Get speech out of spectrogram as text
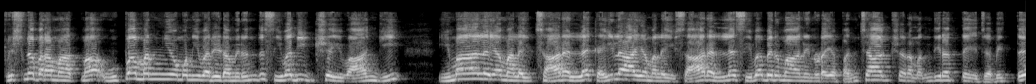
கிருஷ்ண பரமாத்மா உபமன்யு முனிவரிடமிருந்து சிவதீட்சை வாங்கி இமாலய மலை சாரல்ல கைலாய மலை சாரல்ல சிவபெருமானினுடைய பஞ்சாட்சர மந்திரத்தை ஜபித்து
